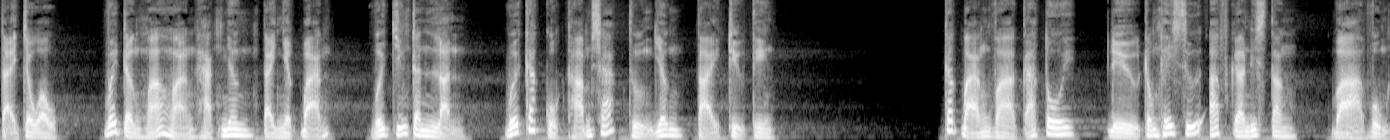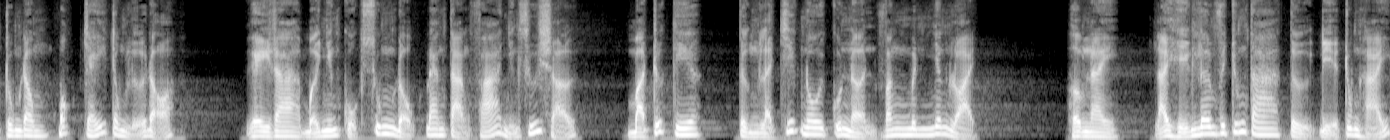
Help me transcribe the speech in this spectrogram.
tại châu Âu, với trận hỏa hoạn hạt nhân tại Nhật Bản, với chiến tranh lạnh, với các cuộc thảm sát thường dân tại Triều Tiên. Các bạn và cả tôi đều trong thế xứ Afghanistan và vùng Trung Đông bốc cháy trong lửa đỏ gây ra bởi những cuộc xung đột đang tàn phá những xứ sở mà trước kia từng là chiếc nôi của nền văn minh nhân loại. Hôm nay lại hiện lên với chúng ta từ địa trung hải,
